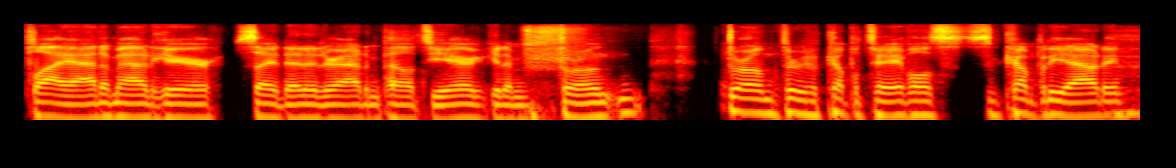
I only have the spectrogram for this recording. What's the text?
fly Adam out here site editor Adam Pelletier get him thrown throw him through a couple tables company outing.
